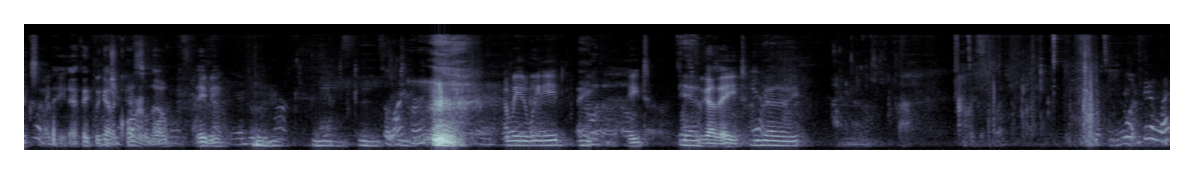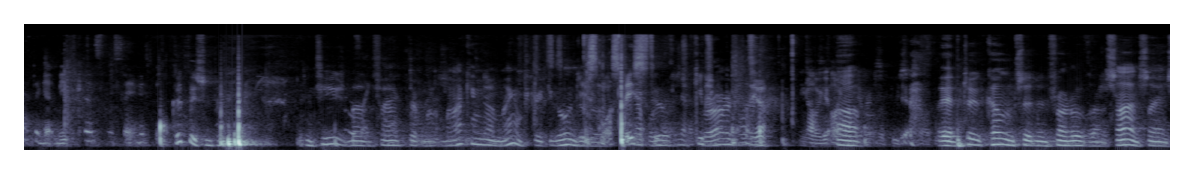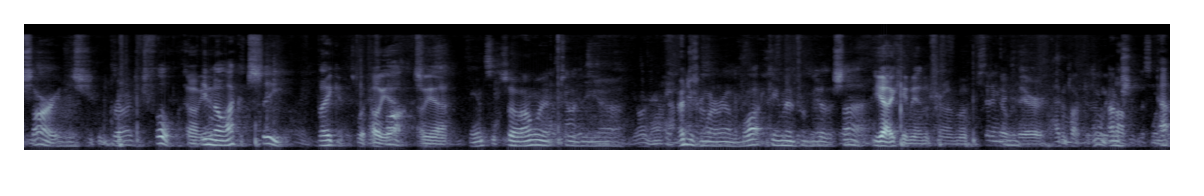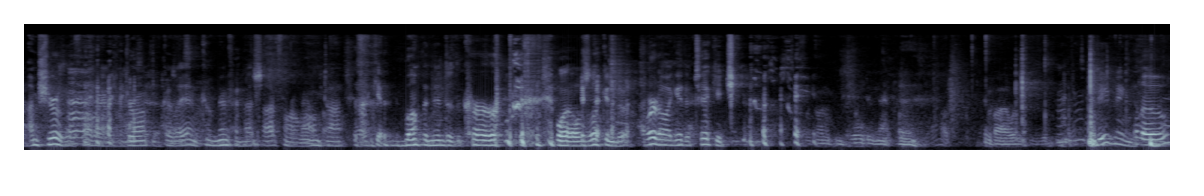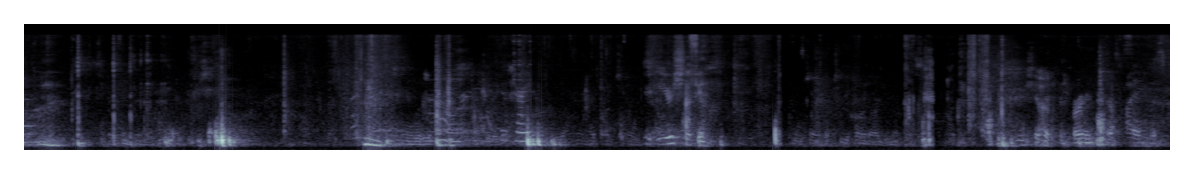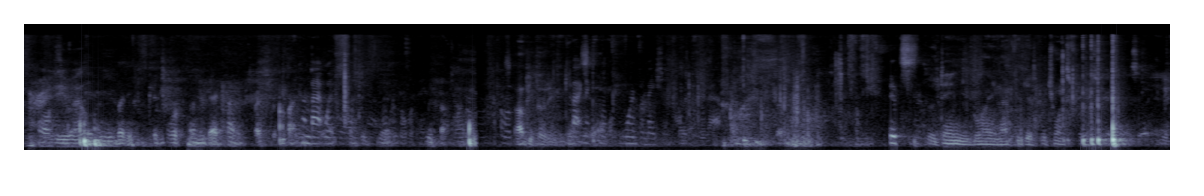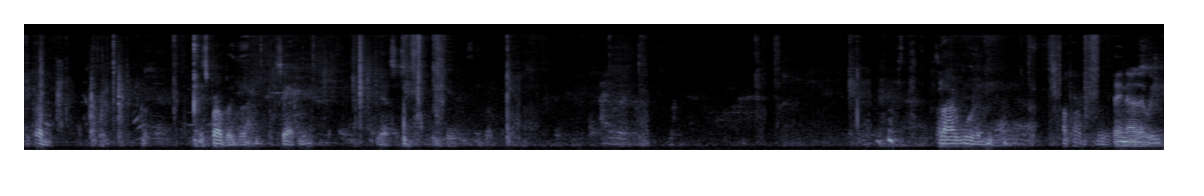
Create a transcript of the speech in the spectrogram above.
six, seven, eight. I think we got a quorum though, maybe. How many do we need? Eight. Yeah, We got eight. we got a, Look, they're laughing at me because they're saying it's been could be some people confused by the fact that when, when I came down Mangum Street to go into the Chapel Hill garage, Yeah. Uh, they had two cones sitting in front of a sign saying, sorry, this garage is full. Oh, yeah. Even though I could see vacant Oh, yeah. spots. Oh, yeah. So I went to the, uh, I just went around the block, came in from the other side. Yeah, I came in from uh, sitting over there. I'm, s- I- I'm sure they thought I was drunk because I hadn't come in from that side for a long time. I kept bumping into the curb while I was looking to, where do I get a ticket? Good evening. Hello. You're shifting. You out? come back with, I'll be voting back against that. month with more information. I'll go through that. It's the Daniel Blaine, I forget which one's first. It's prob- It's probably the second. Yes. But I would. I'll probably. They know that we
